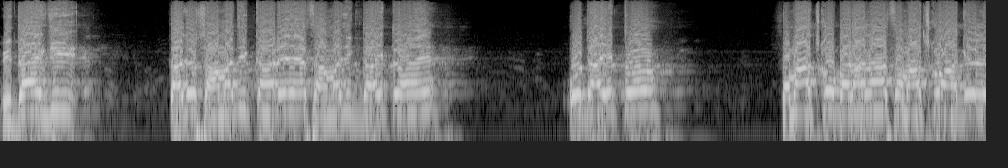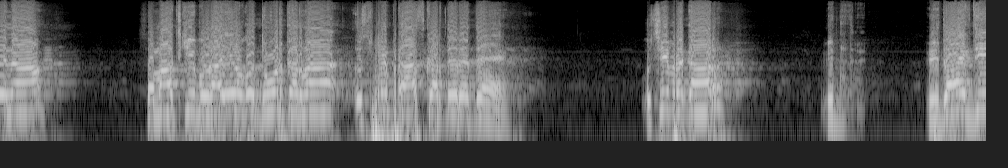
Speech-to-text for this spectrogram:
विधायक जी का जो सामाजिक कार्य है, सामाजिक दायित्व तो है, वो दायित्व तो समाज को बढ़ाना, समाज को आगे लेना, समाज की बुराइयों को दूर करना, उसमें प्रयास करते रहते हैं। उसी प्रकार विधायक जी,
